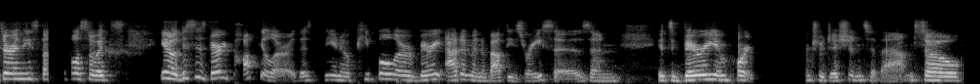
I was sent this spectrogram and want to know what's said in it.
during these festivals, so it's you know this is very popular. This you know people are very adamant about these races, and it's very important tradition to them. So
